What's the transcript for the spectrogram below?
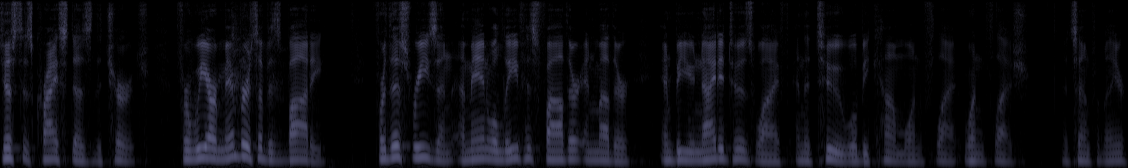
just as Christ does the church. For we are members of his body. For this reason, a man will leave his father and mother and be united to his wife, and the two will become one, flesh. one flesh. That sound familiar?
